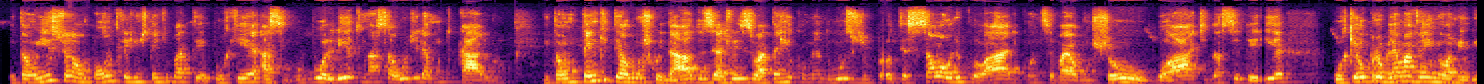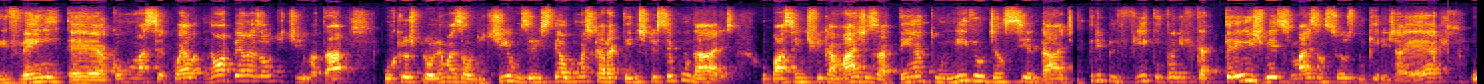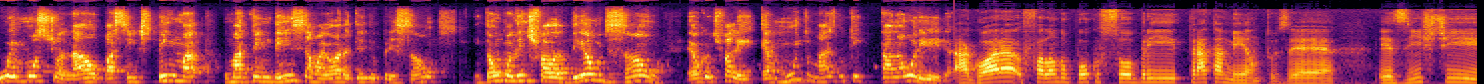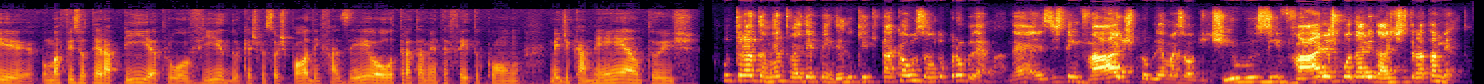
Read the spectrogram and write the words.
Então, isso é um ponto que a gente tem que bater, porque, assim, o boleto na saúde ele é muito caro. Então, tem que ter alguns cuidados, e às vezes eu até recomendo o uso de proteção auricular quando você vai a algum show, boate, danceteria, porque o problema vem, meu amigo, e vem é, como uma sequela, não apenas auditiva, tá? Porque os problemas auditivos, eles têm algumas características secundárias o paciente fica mais desatento, o nível de ansiedade triplifica, então ele fica três vezes mais ansioso do que ele já é. O emocional, o paciente tem uma, uma tendência maior a ter depressão. Então, quando a gente fala de audição, é o que eu te falei, é muito mais do que está na orelha. Agora, falando um pouco sobre tratamentos, é. Existe uma fisioterapia para o ouvido que as pessoas podem fazer ou o tratamento é feito com medicamentos? o tratamento vai depender do que está causando o problema. Né? Existem vários problemas auditivos e várias modalidades de tratamento.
